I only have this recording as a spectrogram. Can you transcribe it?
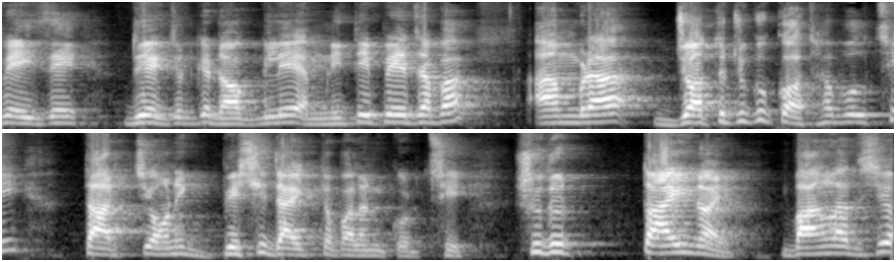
পেজে দু একজনকে নক দিলে এমনিতেই পেয়ে যাবা। আমরা যতটুকু কথা বলছি, তার চেয়ে অনেক বেশি দায়িত্ব পালন করছি। শুধু তাই নয়, বাংলাদেশে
